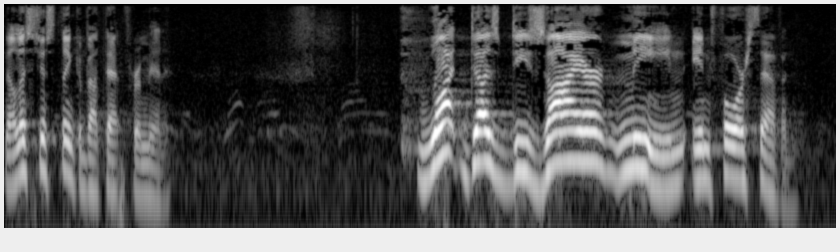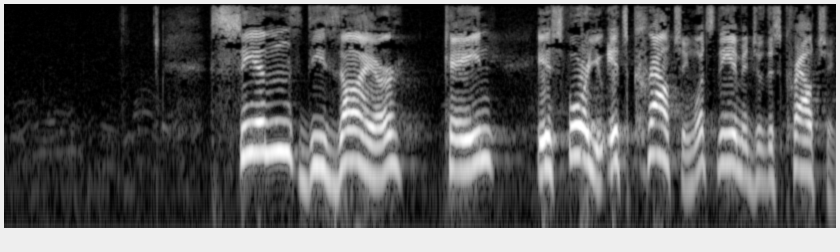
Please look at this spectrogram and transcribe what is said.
Now let's just think about that for a minute. What does desire mean in 4 7? Sin's desire, Cain, is for you. It's crouching. What's the image of this crouching?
